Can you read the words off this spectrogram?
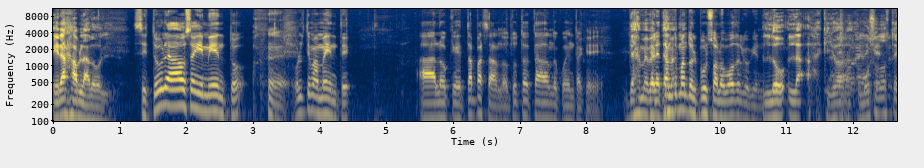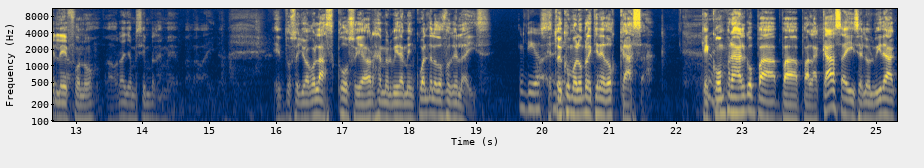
era hablador. Si tú le has dado seguimiento últimamente a lo que está pasando, tú te estás dando cuenta que, Déjame que ver. le están déjame- tomando el pulso a los voz del gobierno. Lo, la, que yo ahora, como uso dos teléfonos, ahora ya me siempre me. Entonces yo hago las cosas y ahora se me olvida. ¿En cuál de los dos fue que la hice? Dios Estoy como el hombre que tiene dos casas. Que compra algo para la casa y se le olvida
